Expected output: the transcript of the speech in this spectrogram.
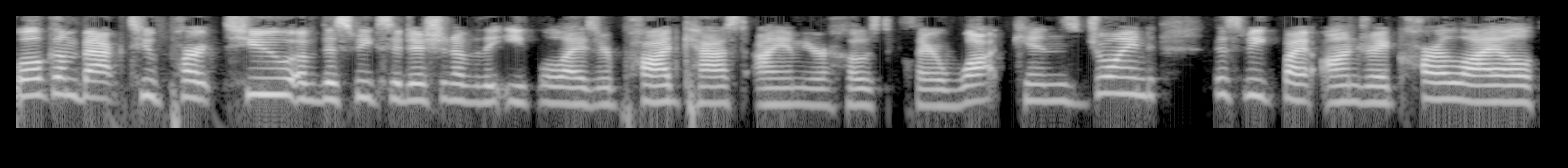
Welcome back to part two of this week's edition of the Equalizer podcast. I am your host, Claire Watkins, joined this week by Andre Carlisle.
